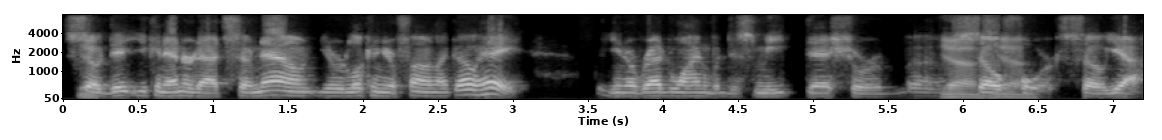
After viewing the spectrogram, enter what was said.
So yeah. you can enter that. So now you're looking at your phone like, oh hey, you know, red wine with this meat dish or uh, yeah, so yeah. forth. So yeah.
